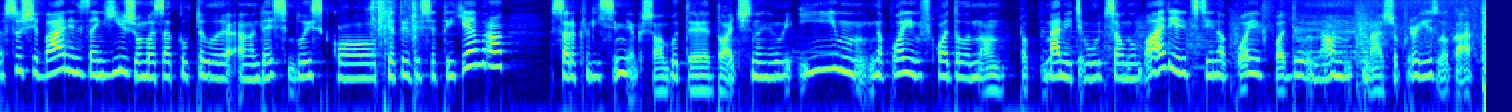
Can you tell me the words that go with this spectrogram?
В суші-барі за їжу ми заплатили е, десь близько 50 євро. 48, якщо бути точною, і напої входили нам. Тобто навіть у цьому барі всі напої входили нам в нашу проїзну карту.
